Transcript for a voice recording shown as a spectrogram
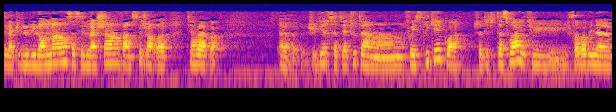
la pilule du lendemain, ça c'est le machin, enfin, tu sais, genre, euh, tiens, voilà quoi. Euh, je veux dire, ça tient tout un. faut expliquer quoi. Je veux dire, tu t'assois et tu. Il faut avoir une,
